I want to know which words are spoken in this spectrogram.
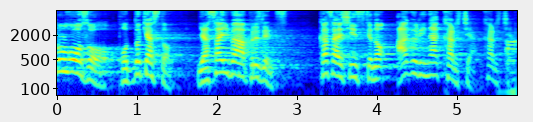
本放送ポッドキャスト野菜バープレゼンツ。笠西慎介のアグリなカルチャーカルチャー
